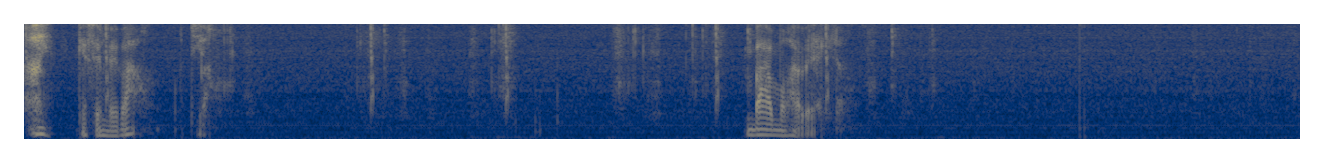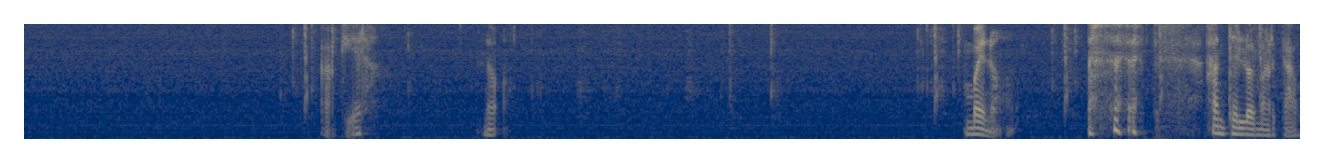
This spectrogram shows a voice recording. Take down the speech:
Ay, que se me va. Hostia. Vamos a verlo. ¿Aquí era? No. Bueno, antes lo he marcado.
